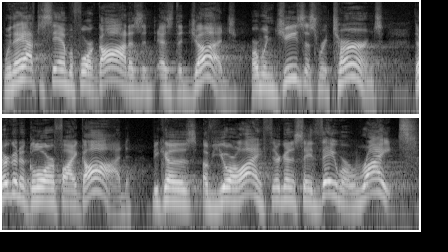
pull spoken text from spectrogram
when they have to stand before God as, a, as the judge, or when Jesus returns, they're going to glorify God because of your life. They're going to say they were right.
